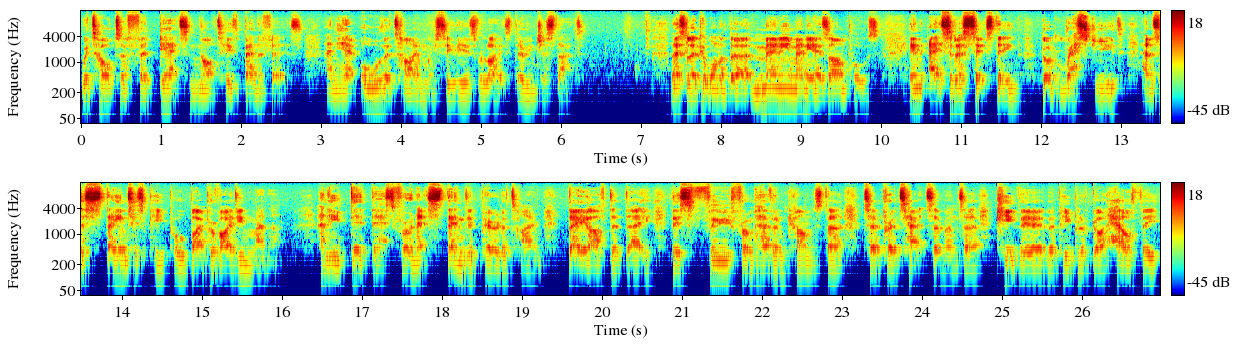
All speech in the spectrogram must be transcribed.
We're told to forget not his benefits, and yet all the time we see the Israelites doing just that. Let's look at one of the many, many examples. In Exodus 16, God rescued and sustained his people by providing manna. And he did this for an extended period of time, day after day. This food from heaven comes to, to protect them and to keep the, the people of God healthy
